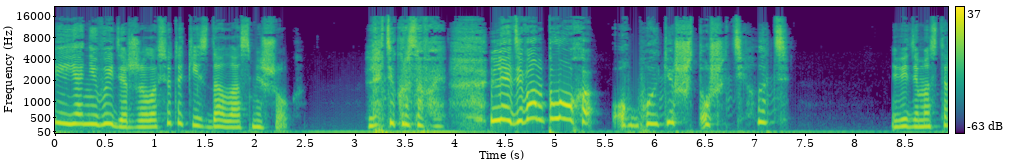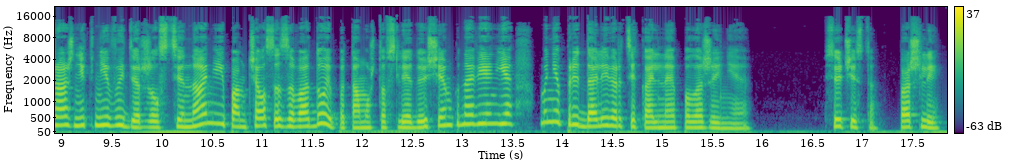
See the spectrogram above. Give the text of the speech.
и я не выдержала, все-таки издала смешок. «Леди Грозовая! Леди, вам плохо! О, боги, что же делать?» Видимо, стражник не выдержал стенаний и помчался за водой, потому что в следующее мгновение мне придали вертикальное положение. «Все чисто. Пошли», —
